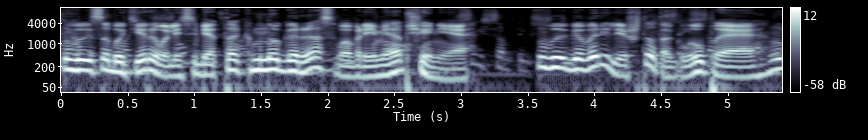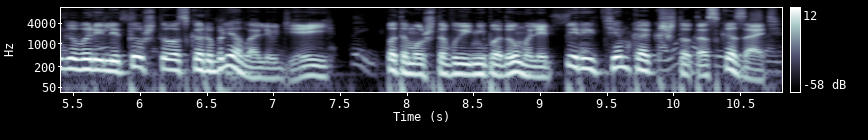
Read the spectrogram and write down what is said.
Вы саботировали себя так много раз во время общения. Вы говорили что-то глупое, говорили то, что оскорбляло людей, потому что вы не подумали перед тем, как что-то сказать.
